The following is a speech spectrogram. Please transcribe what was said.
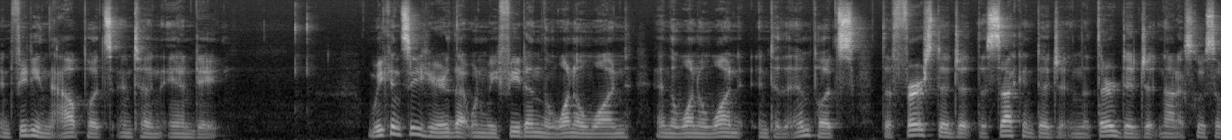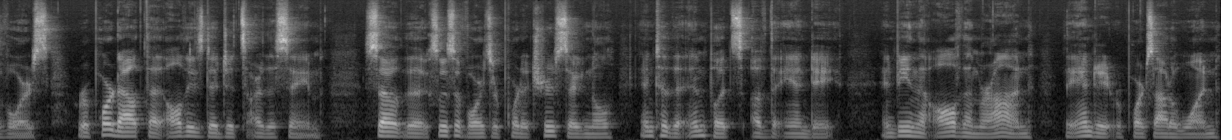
and feeding the outputs into an AND gate. We can see here that when we feed in the 101 and the 101 into the inputs, the first digit, the second digit, and the third digit not exclusive ORs report out that all these digits are the same. So the exclusive ORs report a true signal into the inputs of the AND gate. And being that all of them are on, the AND gate reports out a 1,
